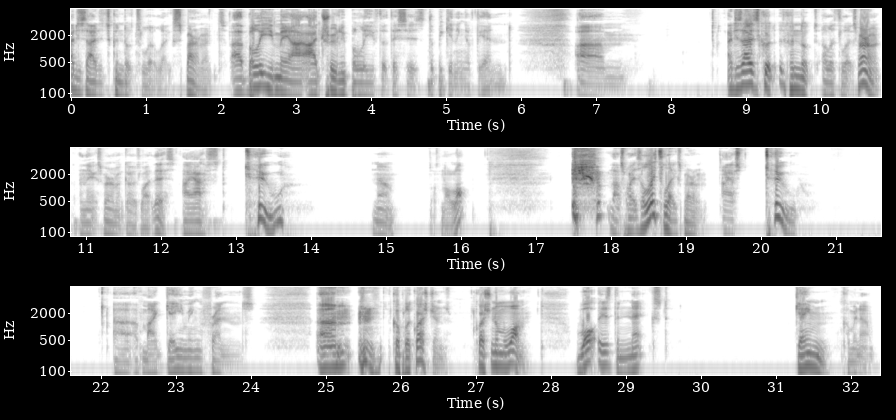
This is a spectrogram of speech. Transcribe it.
I decided to conduct a little experiment. Uh, believe me, I, I, truly believe that this is the beginning of the end. Um, I decided to conduct a little experiment, and the experiment goes like this. I asked two. No, that's not a lot. that's why it's a little experiment. I asked two uh, of my gaming friends um, a couple of questions. Question number one What is the next game coming out?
